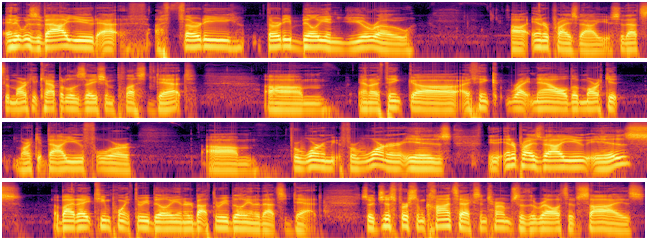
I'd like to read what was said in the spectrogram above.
and it was valued at a 30, 30 billion euro uh, enterprise value. So that's the market capitalization plus debt. Um, and I think uh, I think right now the market market value for um, for Warner for Warner is the enterprise value is about 18.3 billion, and about 3 billion of that's debt. So just for some context in terms of the relative size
